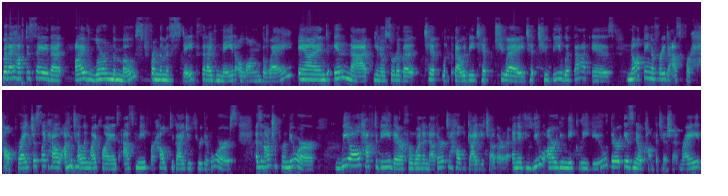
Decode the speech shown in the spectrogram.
but I have to say that I've learned the most from the mistakes that I've made along the way. And in that, you know, sort of a tip, like that would be tip 2A, tip 2B with that is not being afraid to ask for help, right? Just like how I'm telling my clients, ask me for help to guide you through divorce. As an entrepreneur, we all have to be there for one another to help guide each other. And if you are uniquely you, there is no competition, right?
